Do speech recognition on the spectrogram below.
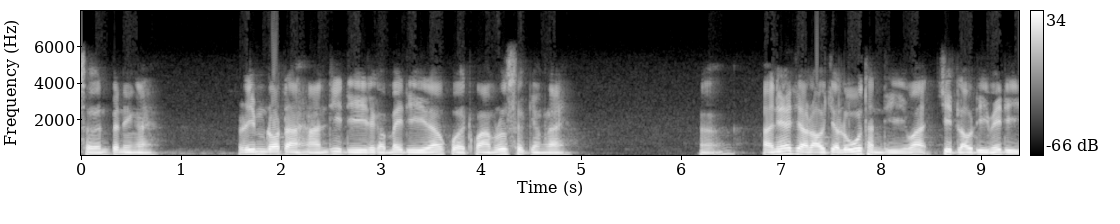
เสริญเป็นยังไง ริมรสอาหารที่ดีกับไม่ดีแล้วเกิดความรู้สึกอย่างไรอันนี้จะเราจะรู้ทันทีว่าจิตเราดีไม่ดี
